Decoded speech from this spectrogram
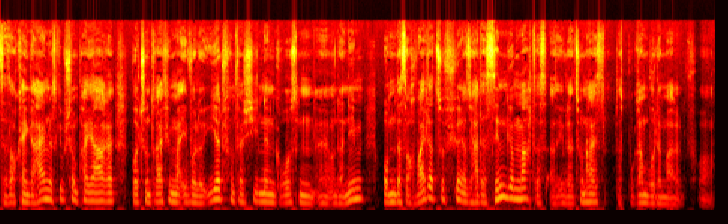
Das ist auch kein Geheimnis, gibt schon ein paar Jahre, wurde schon drei, vier Mal evaluiert von verschiedenen großen äh, Unternehmen, um das auch weiterzuführen. Also hat es Sinn gemacht, das, also Evaluation heißt, das Programm wurde mal vor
